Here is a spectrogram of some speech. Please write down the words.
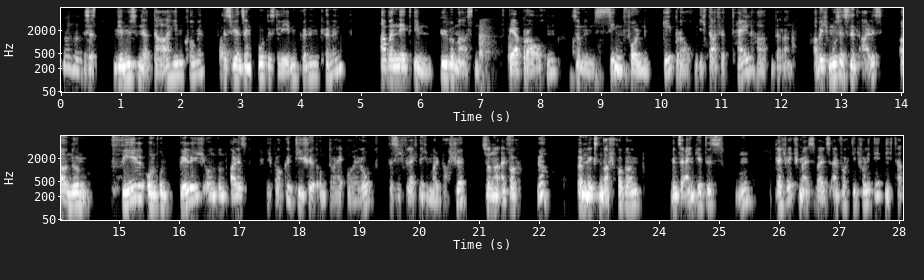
Mhm. Das heißt, wir müssen ja dahin kommen, dass wir uns ein gutes Leben können können, aber nicht im Übermaßen verbrauchen, sondern im sinnvollen Gebrauchen. Ich darf ja teilhaben daran. Aber ich muss jetzt nicht alles äh, nur viel und, und billig und, und alles. Ich brauche kein T-Shirt um drei Euro, das ich vielleicht nicht mal wasche, sondern einfach, ja, beim nächsten Waschvorgang, wenn es eingeht, ist, hm, gleich wegschmeiße, weil es einfach die Qualität nicht hat.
